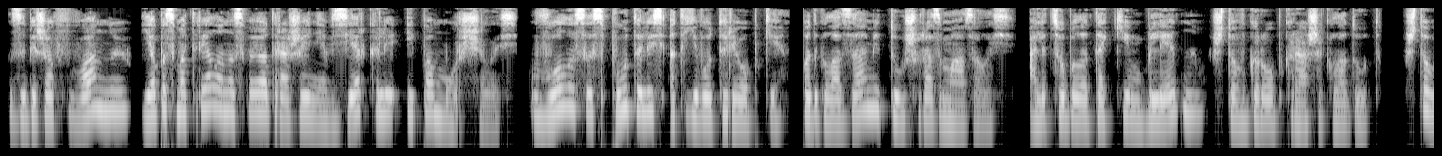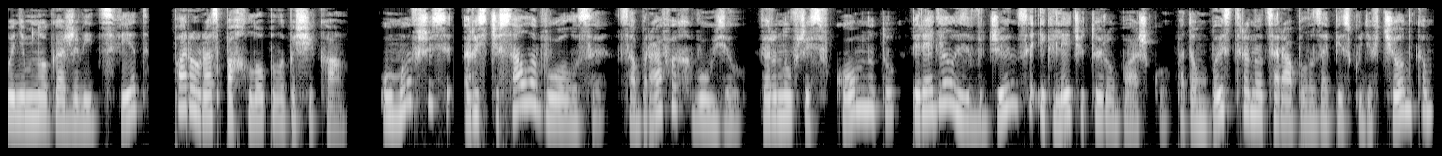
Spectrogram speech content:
Забежав в ванную, я посмотрела на свое отражение в зеркале и поморщилась. Волосы спутались от его трепки, под глазами тушь размазалась, а лицо было таким бледным, что в гроб краши кладут. Чтобы немного оживить цвет, пару раз похлопала по щекам. Умывшись, расчесала волосы, собрав их в узел. Вернувшись в комнату, переоделась в джинсы и клетчатую рубашку. Потом быстро нацарапала записку девчонкам,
